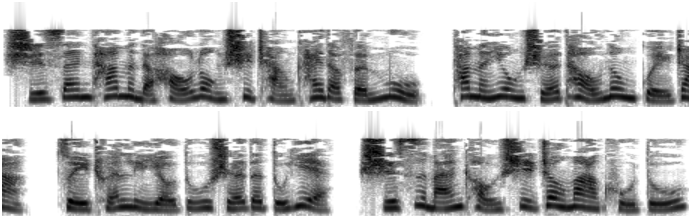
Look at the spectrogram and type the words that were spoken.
十三，他们的喉咙是敞开的坟墓，他们用舌头弄诡诈，嘴唇里有毒蛇的毒液。十四，满口是咒骂苦毒。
